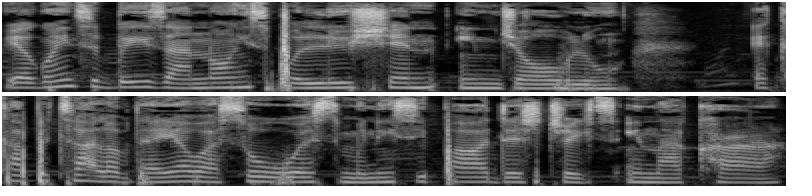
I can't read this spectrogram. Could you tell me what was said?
we are going to base our noise pollution in Dzorwulu, a capital of the Ayawaso West Municipal District in Accra.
